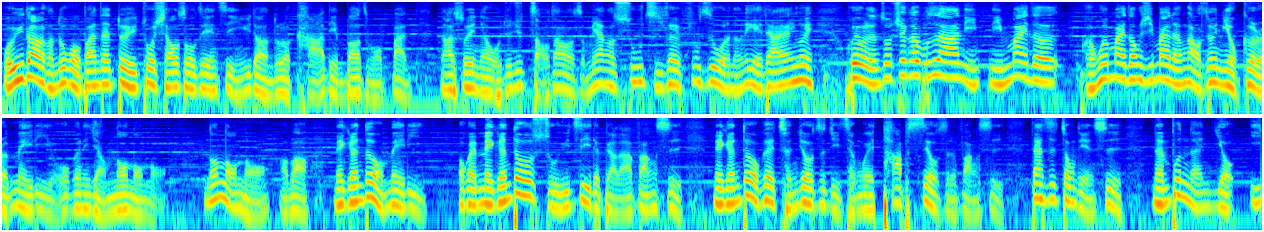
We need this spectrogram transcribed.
我遇到了很多伙伴在对于做销售这件事情遇到很多的卡点，不知道怎么办。那所以呢，我就去找到了什么样的书籍可以复制我的能力给大家。因为会有人说，圈哥不是啊，你你卖的很会卖东西，卖的很好，是因为你有个人魅力。我跟你讲，no no no，no no no，好不好？每个人都有魅力。OK，每个人都有属于自己的表达方式，每个人都有可以成就自己成为 Top Sales 的方式。但是重点是，能不能有一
